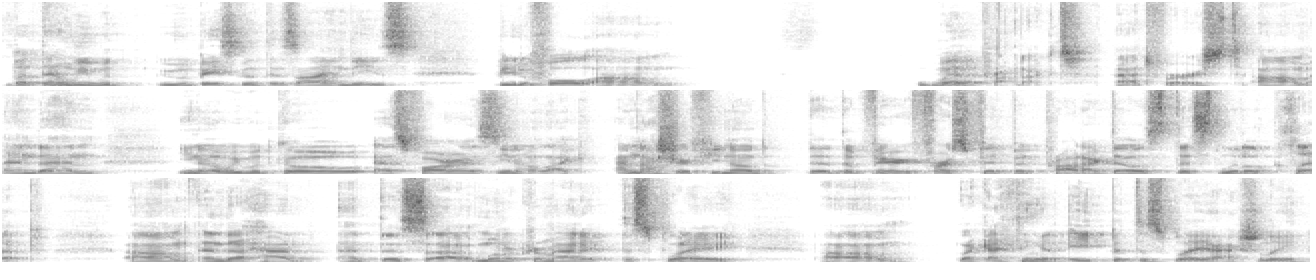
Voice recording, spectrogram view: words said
but then we would we would basically design these beautiful web product at first, um, and then you know we would go as far as you know like I'm not sure if you know the the, very first Fitbit product that was this little clip, um, and that had had this uh, monochromatic display, um, like I think an eight bit display actually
